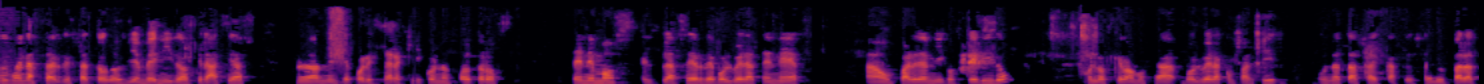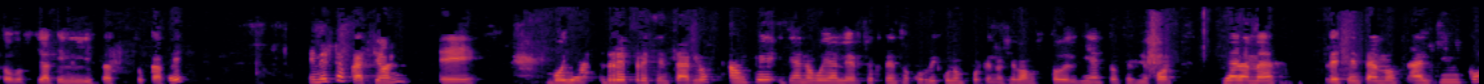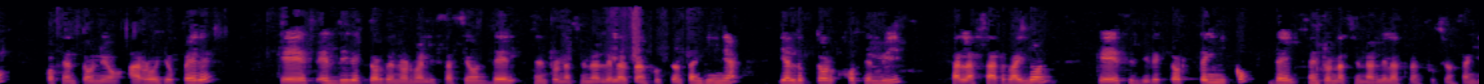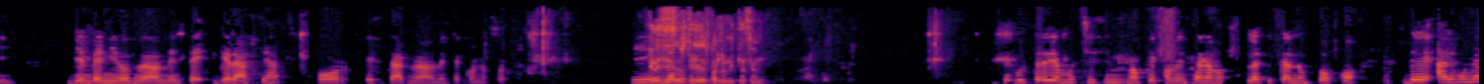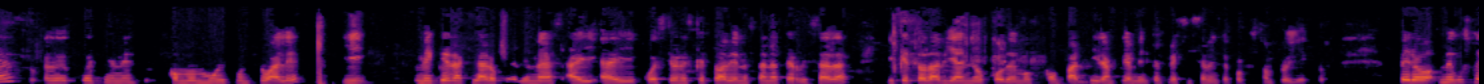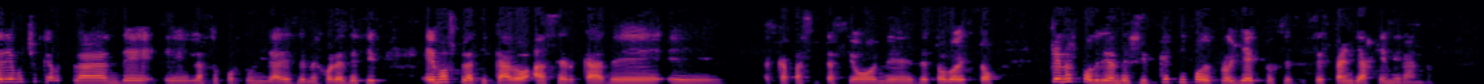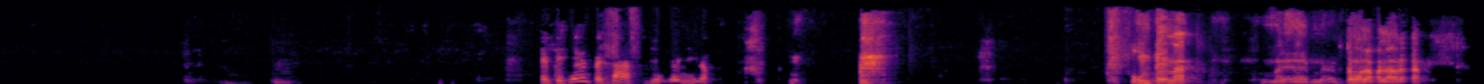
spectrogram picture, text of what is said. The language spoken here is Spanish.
Muy buenas tardes a todos. Bienvenidos. Gracias nuevamente por estar aquí con nosotros. Tenemos el placer de volver a tener a un par de amigos queridos con los que vamos a volver a compartir una taza de café. Salud para todos. ¿Ya tienen listas su café? En esta ocasión eh, voy a representarlos, aunque ya no voy a leer su extenso currículum porque nos llevamos todo el día, entonces mejor nada más presentamos al químico José Antonio Arroyo Pérez, que es el director de normalización del Centro Nacional de la Transfusión Sanguínea, y al doctor José Luis Salazar Bailón, que es el director técnico del Centro Nacional de la Transfusión Sanguínea. Bienvenidos nuevamente. Gracias por estar nuevamente con nosotros. Gracias a ustedes por la invitación. Me gustaría muchísimo que comenzáramos platicando un poco de algunas eh, cuestiones como muy puntuales y me queda claro que además hay, hay cuestiones que todavía no están aterrizadas y que todavía no podemos compartir ampliamente precisamente porque son proyectos. Pero me gustaría mucho que hablaran de eh, las oportunidades de mejora, es decir, hemos platicado acerca de eh, capacitaciones, de todo esto. ¿Qué nos podrían decir? ¿Qué tipo de proyectos se, están ya generando? El que quiera empezar, bienvenido. Un tema, tomo la palabra,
